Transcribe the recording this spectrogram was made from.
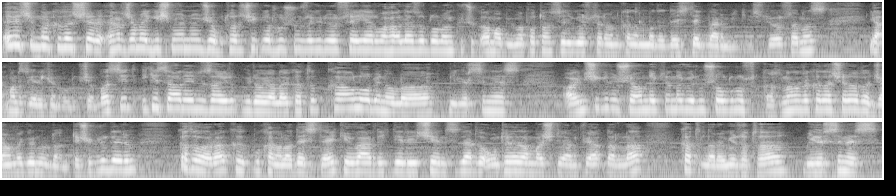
Evet şimdi arkadaşlar harcamaya geçmeden önce bu tarz içerikler hoşunuza gidiyorsa eğer ve halihazırda olan küçük ama büyüme potansiyeli gösteren kanalıma da destek vermek istiyorsanız yapmanız gereken oldukça basit. 2 saniyenizi ayırıp videoya like atıp kanala abone olabilirsiniz. Aynı şekilde şu anda ekranda görmüş olduğunuz katılan arkadaşlara da can ve gönülden teşekkür ederim. Katılarak bu kanala destek verdikleri için sizler de 10 TL'den başlayan fiyatlarla katılara göz atabilirsiniz.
